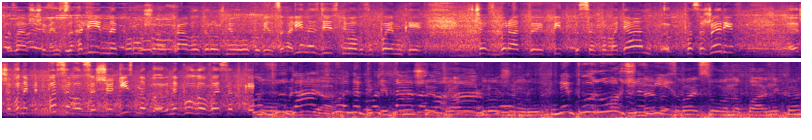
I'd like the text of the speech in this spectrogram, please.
сказав, що він взагалі не порушував правил дорожнього руху, він взагалі не здійснював зупинки. Почав збирати підписи громадян, е, пасажирів, щоб вони підписувалися, що дійсно не було висадки. Який порушує поставило арку. дорожнього руху. Не він. визиває свого напарника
